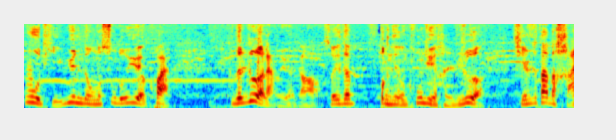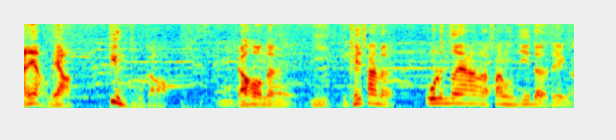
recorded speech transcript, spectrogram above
物体运动的速度越快，它的热量越高，所以它泵进的空气很热，其实它的含氧量并不高。嗯然后呢，你你可以发现，涡轮增压的发动机的这个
